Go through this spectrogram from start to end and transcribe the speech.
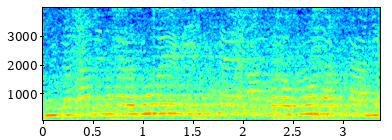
Il tatami numero 2 vince angolo blu d'Astania.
